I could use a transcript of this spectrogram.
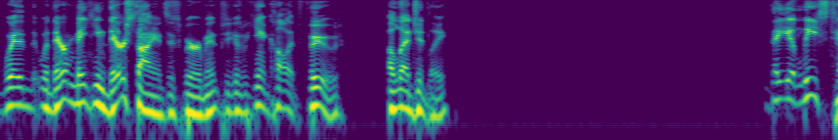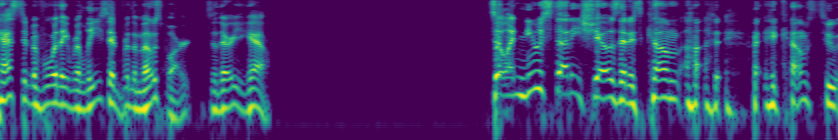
where, where they're making their science experiments because we can't call it food, allegedly they at least test it before they release it for the most part. So there you go. So a new study shows that it's come uh, it comes to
